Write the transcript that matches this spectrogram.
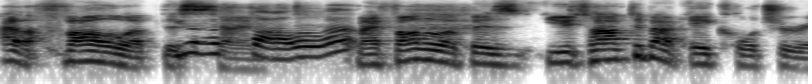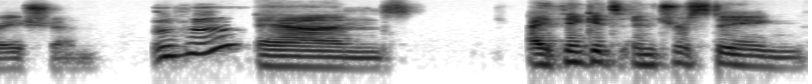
I have a follow up this you have time. follow up. My follow up is you talked about acculturation, mm-hmm. and I think it's interesting.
